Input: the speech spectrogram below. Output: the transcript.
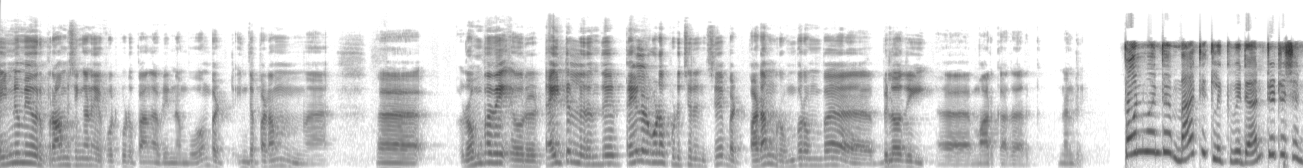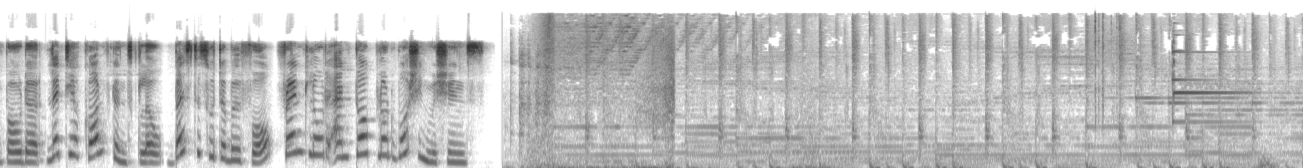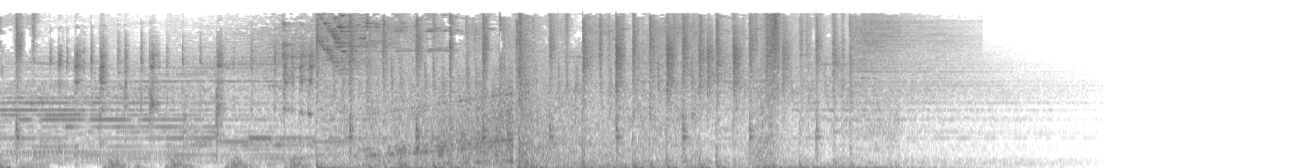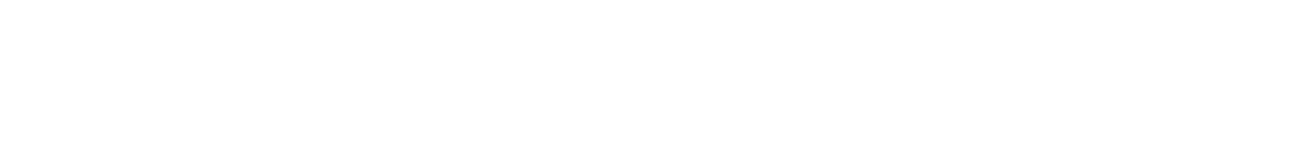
இன்னுமே ஒரு ப்ராமிசிங்கான எஃபோர்ட் கொடுப்பாங்க அப்படின்னு நம்புவோம். பட் இந்த படம் ரொம்பவே ஒரு டைட்டில் இருந்து ட்ரெய்லர் கூட பிடிச்சிருந்துச்சு. பட் படம் ரொம்ப ரொம்ப பிலோ தி மார்க்காக தான் இருக்குது நன்றி. Ponwanda Matic Liquid and Detergent Powder. Let your confidence glow. Best suitable for front load and top load washing machines.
